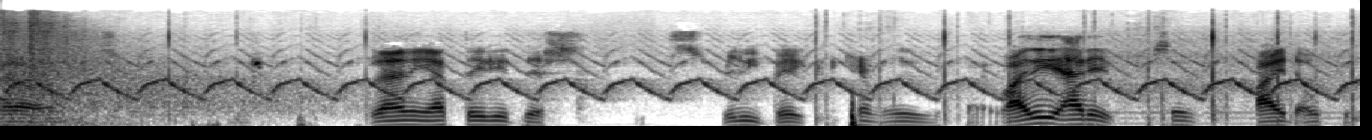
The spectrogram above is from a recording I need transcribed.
Uh, then he updated this. It's really big. I can't believe it. Why did he add it so wide open?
